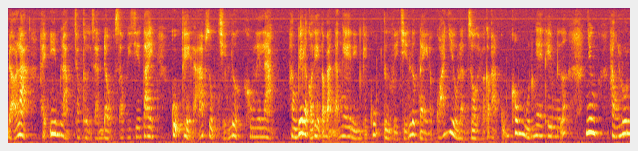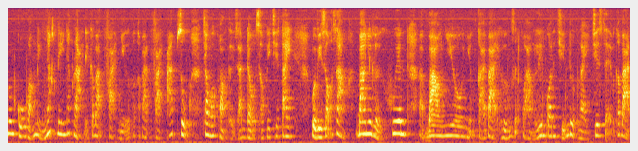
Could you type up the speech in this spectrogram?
Đó là hãy im lặng trong thời gian đầu sau khi chia tay. Cụ thể là áp dụng chiến lược không liên lạc. Hằng biết là có thể các bạn đã nghe đến cái cụm từ về chiến lược này là quá nhiều lần rồi và các bạn cũng không muốn nghe thêm nữa. Nhưng Hằng luôn luôn cố gắng để nhắc đi nhắc lại để các bạn phải nhớ và các bạn phải áp dụng trong cái khoảng thời gian đầu sau khi chia tay. Bởi vì rõ ràng bao nhiêu lời khuyên, à, bao nhiêu những cái bài hướng dẫn của Hằng liên quan đến chiến lược này chia sẻ với các bạn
